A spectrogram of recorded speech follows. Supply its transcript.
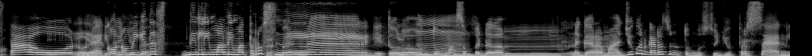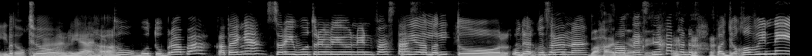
13 tahun. Iya, udah gitu ekonomi juga- kita di lima-lima terus nih Bener gitu loh Mm-mm. untuk masuk ke dalam negara maju kan karena sudah tumbuh 7% gitu Betul, kan. ya, Dan itu butuh berapa? Katanya 1000 triliun investasi. Iya betul Untuk dan ke sana. Protesnya ya. Kan kadang, Pak Jokowi nih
